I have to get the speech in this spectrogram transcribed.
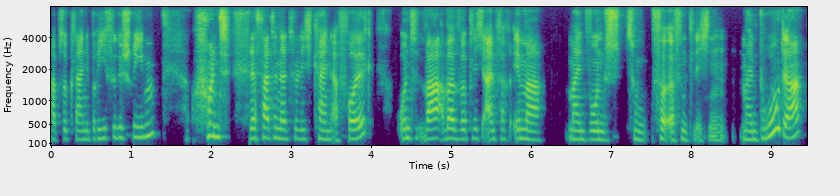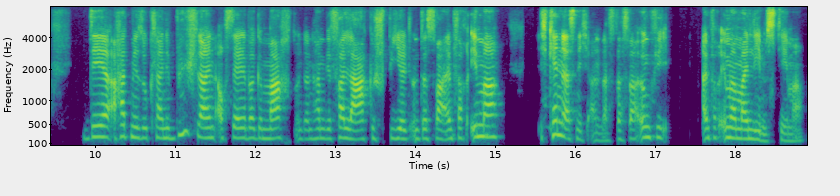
habe so kleine Briefe geschrieben und das hatte natürlich keinen Erfolg und war aber wirklich einfach immer mein Wunsch zu veröffentlichen. Mein Bruder, der hat mir so kleine Büchlein auch selber gemacht und dann haben wir Verlag gespielt und das war einfach immer, ich kenne das nicht anders, das war irgendwie einfach immer mein Lebensthema.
